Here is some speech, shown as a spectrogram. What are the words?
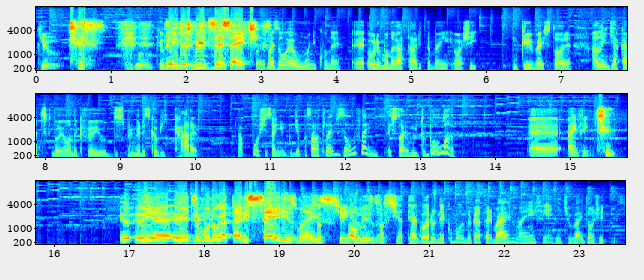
Que eu. que eu Em me- 2017. a história, Mas não é o único, né? É, Oremonogatari também, eu achei incrível a história. Além de Akatsuki no Yona, que foi um dos primeiros que eu vi. Cara, tá, poxa, esse anime podia passar na televisão, velho. A história é muito boa. É, ah, enfim. Eu, eu ia, eu ia dizer Monogatari séries, eu só mas assisti, ainda, talvez eu só assisti até agora o Nekomonogatari. Mas, mas enfim, a gente vai dar um jeito nisso.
